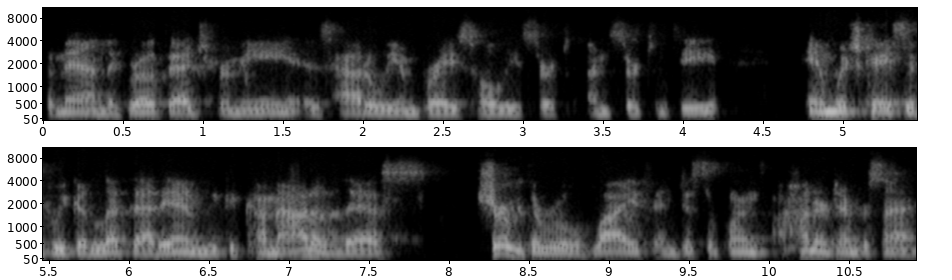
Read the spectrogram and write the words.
But man, the growth edge for me is how do we embrace holy uncertainty? In which case, if we could let that in, we could come out of this sure with the rule of life and disciplines 110%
